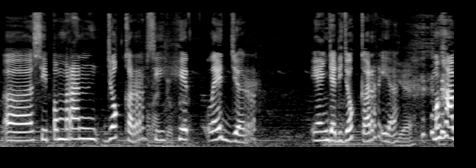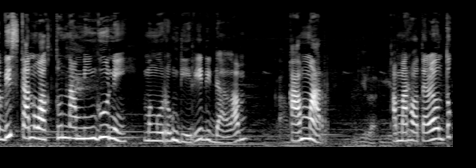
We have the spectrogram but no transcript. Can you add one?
eh, si pemeran Joker, si Joker. Heath Ledger yang jadi Joker, ya, Iya. menghabiskan waktu 6 minggu nih mengurung diri di dalam kamar, Gila, gila. kamar hotelnya untuk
